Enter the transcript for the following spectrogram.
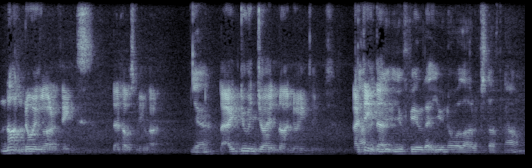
not knowing a lot of things that helps me a lot. Yeah. Like I do enjoy not knowing things. I think that you feel that you know a lot of stuff now.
